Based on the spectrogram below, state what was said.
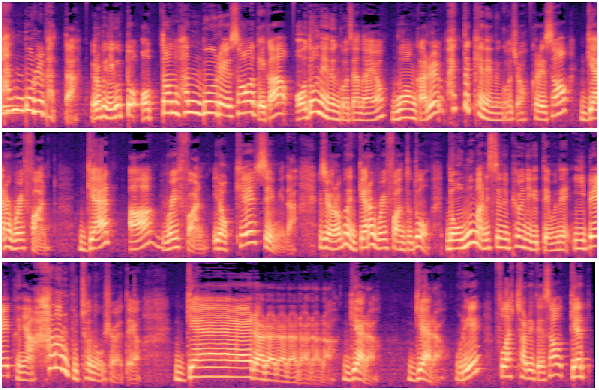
환불을 받다. 여러분, 이것도 어떤 환불에서 내가 얻어내는 거잖아요. 무언가를 획득해내는 거죠. 그래서 get a refund. get a refund. 이렇게 쓰입니다. 그래서 여러분, get a refund도 너무 많이 쓰는 표현이기 때문에 입에 그냥 하나로 붙여 놓으셔야 돼요. get a, 라라라라라. get a, get a. 우리 flat 처리돼서 get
